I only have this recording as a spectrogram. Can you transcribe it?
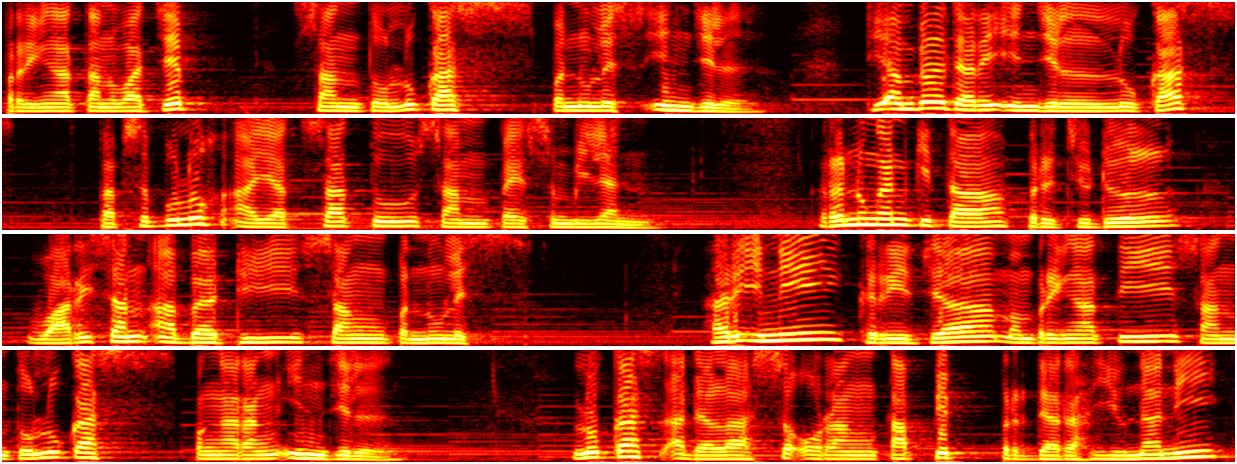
peringatan wajib Santo Lukas penulis Injil. Diambil dari Injil Lukas bab 10 ayat 1 sampai 9. Renungan kita berjudul Warisan Abadi Sang Penulis. Hari ini gereja memperingati Santo Lukas pengarang Injil Lukas adalah seorang tabib berdarah Yunani.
